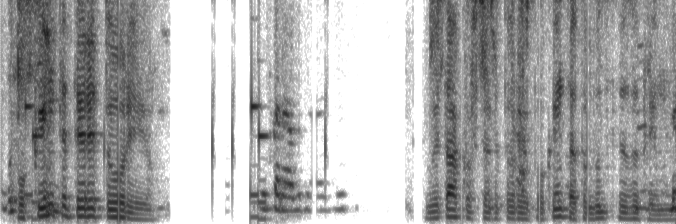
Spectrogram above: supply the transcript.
Покиньте територію. Ви також територію покиньте, а то будете затримані.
